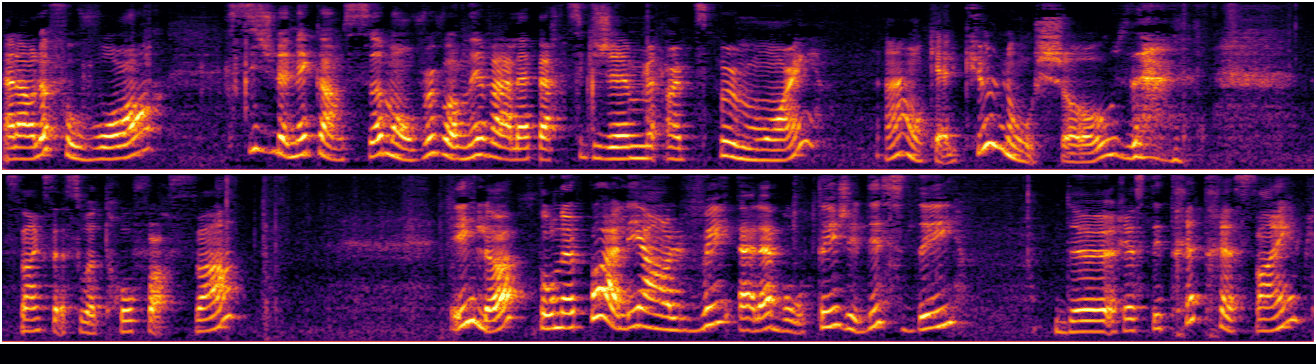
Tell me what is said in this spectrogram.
Alors là, il faut voir. Si je le mets comme ça, mon vœu va venir vers la partie que j'aime un petit peu moins. Hein, on calcule nos choses sans que ça soit trop forçant. Et là, pour ne pas aller enlever à la beauté, j'ai décidé de rester très très simple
